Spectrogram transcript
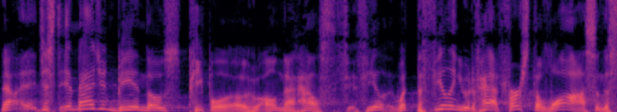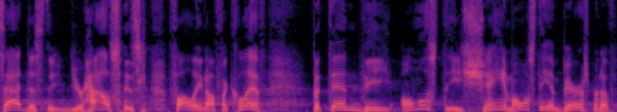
Now, just imagine being those people uh, who own that house. Feel what the feeling you would have had. First, the loss and the sadness that your house is falling off a cliff, but then the almost the shame, almost the embarrassment of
